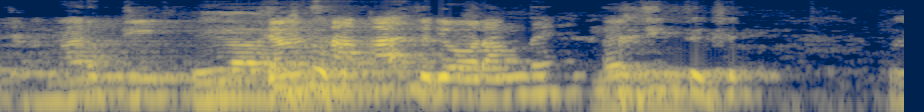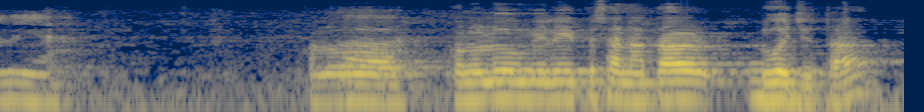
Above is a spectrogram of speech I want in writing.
Jangan maruk di, Iya. jangan serakah jadi orang teh. mana ya Kalau Eh. kalau lu milih pesan Natal 2 juta,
